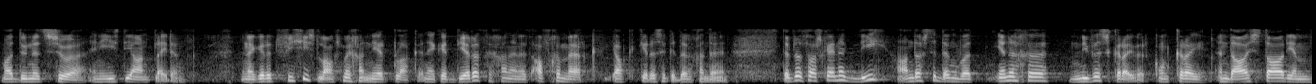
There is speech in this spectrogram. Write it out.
maar doen dit so en hier's die handleiding. En ek het dit fisies langs my gaan neerplak en ek het deur dit gegaan en dit afgemerk elke keer as ek 'n ding gaan doen. Dit was waarskynlik die handigste ding wat enige nuwe skrywer kon kry in daai stadium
